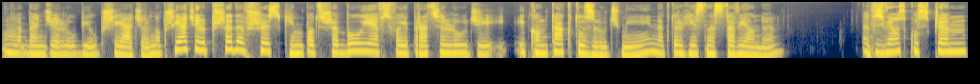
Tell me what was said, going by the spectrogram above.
mm, będzie lubił przyjaciel? No, przyjaciel przede wszystkim potrzebuje w swojej pracy ludzi i kontaktu z ludźmi, na których jest nastawiony. W związku z czym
